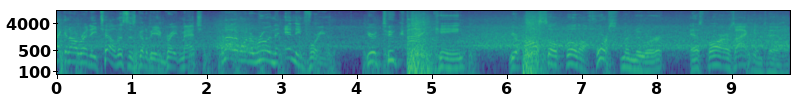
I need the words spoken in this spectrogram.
I can already tell this is going to be a great match, and I don't want to ruin the ending for you. You're too kind, King. You're also full of horse manure, as far as I can tell.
